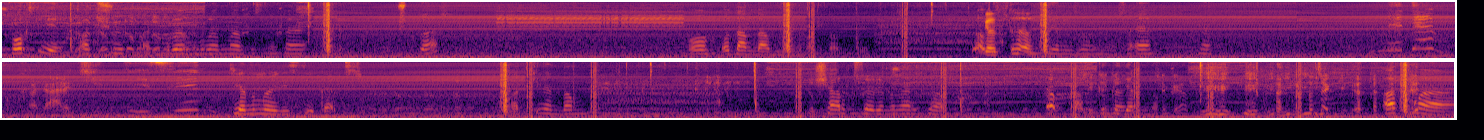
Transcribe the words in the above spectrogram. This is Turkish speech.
Foxy bak şu bak buranın, buranın arkasında bir tane şut var. Oh odamdan buldum. Göktuğ. Neden bu kadar ciddisin? Canım öyle istiyor kardeşim. Bak yine dam. Şarkı söylemeler var. Şaka Şaka yapma. Şaka yapma. Çok iyi. Atma.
